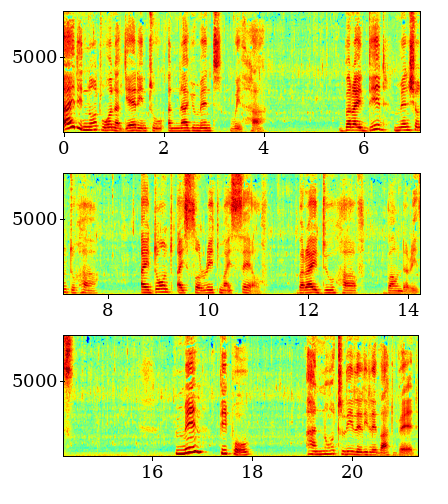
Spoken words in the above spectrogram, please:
I did not want to get into an argument with her, but I did mention to her I don't isolate myself, but I do have boundaries. Mean people are not really, really that bad.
